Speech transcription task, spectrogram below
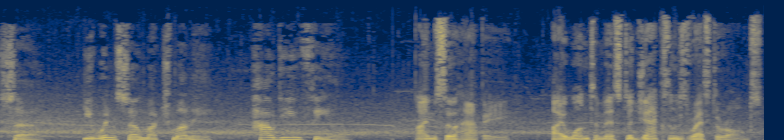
Sir. You win so much money. How do you feel? I'm so happy. I want to Mr. Jackson's restaurant.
